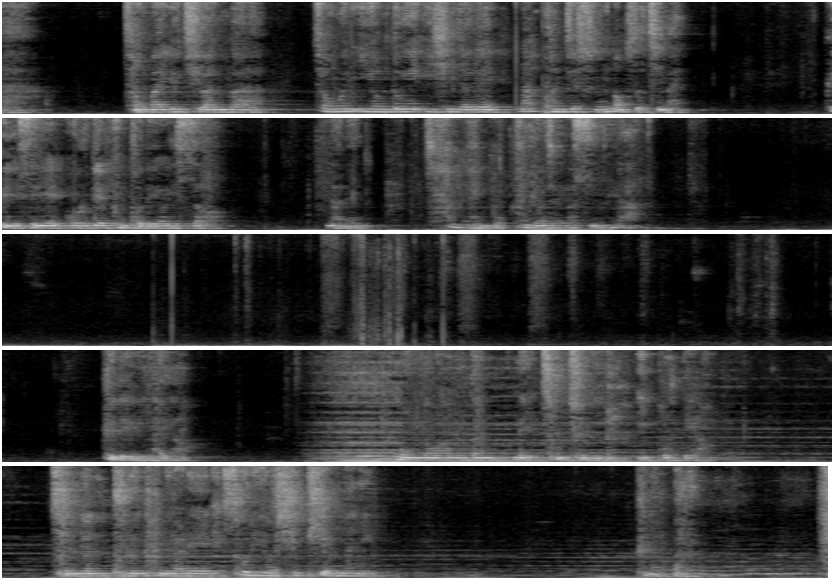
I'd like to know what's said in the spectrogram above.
정말 유치원과 정문 이영도의 20년에 나 권재순은 없었지만 그의 생에 고르게 분포되어 있어 나는 참 행복한 여자였습니다. 그대 위하여 목 놓아 울던 내 청춘이 이꽃되어 천년 푸른 하늘 아래 소리 없이 피었나니. 그날 밤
